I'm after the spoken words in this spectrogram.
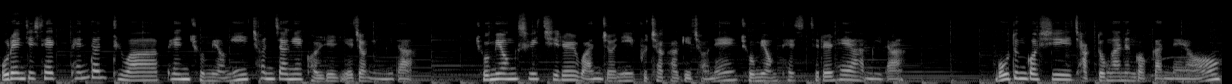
오렌지색 펜던트와 펜 조명이 천장에 걸릴 예정입니다. 조명 스위치를 완전히 부착하기 전에 조명 테스트를 해야 합니다. 모든 것이 작동하는 것 같네요.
